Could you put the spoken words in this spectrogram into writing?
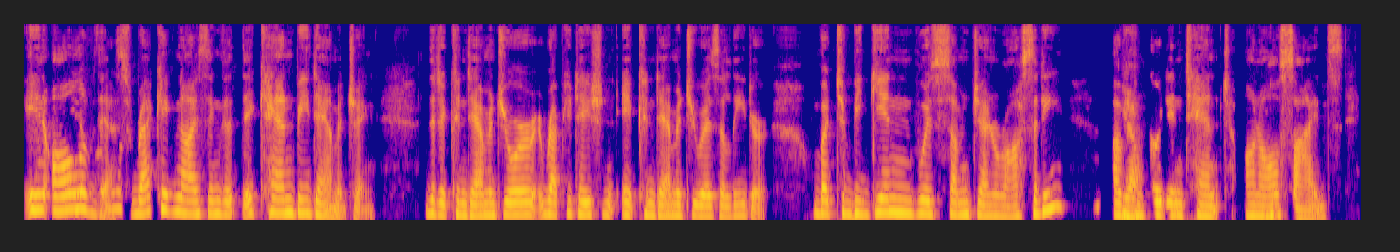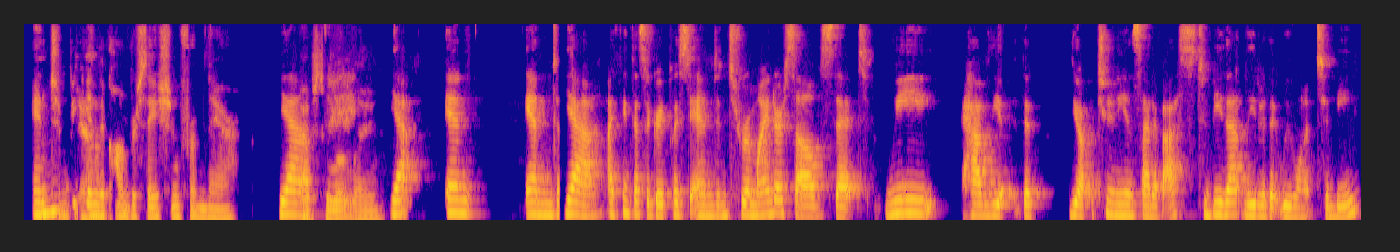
in all of this recognizing that it can be damaging that it can damage your reputation it can damage you as a leader but to begin with some generosity of yeah. good intent on all mm-hmm. sides and mm-hmm. to begin yeah. the conversation from there. Yeah. Absolutely. Yeah. And and yeah, I think that's a great place to end and to remind ourselves that we have the the, the opportunity inside of us to be that leader that we want to be.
